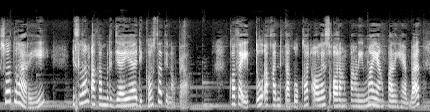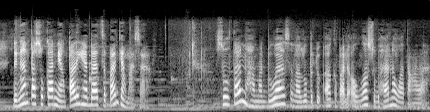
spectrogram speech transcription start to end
suatu hari Islam akan berjaya di Konstantinopel. Kota itu akan ditaklukkan oleh seorang panglima yang paling hebat dengan pasukan yang paling hebat sepanjang masa. Sultan Muhammad II selalu berdoa kepada Allah Subhanahu wa Ta'ala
